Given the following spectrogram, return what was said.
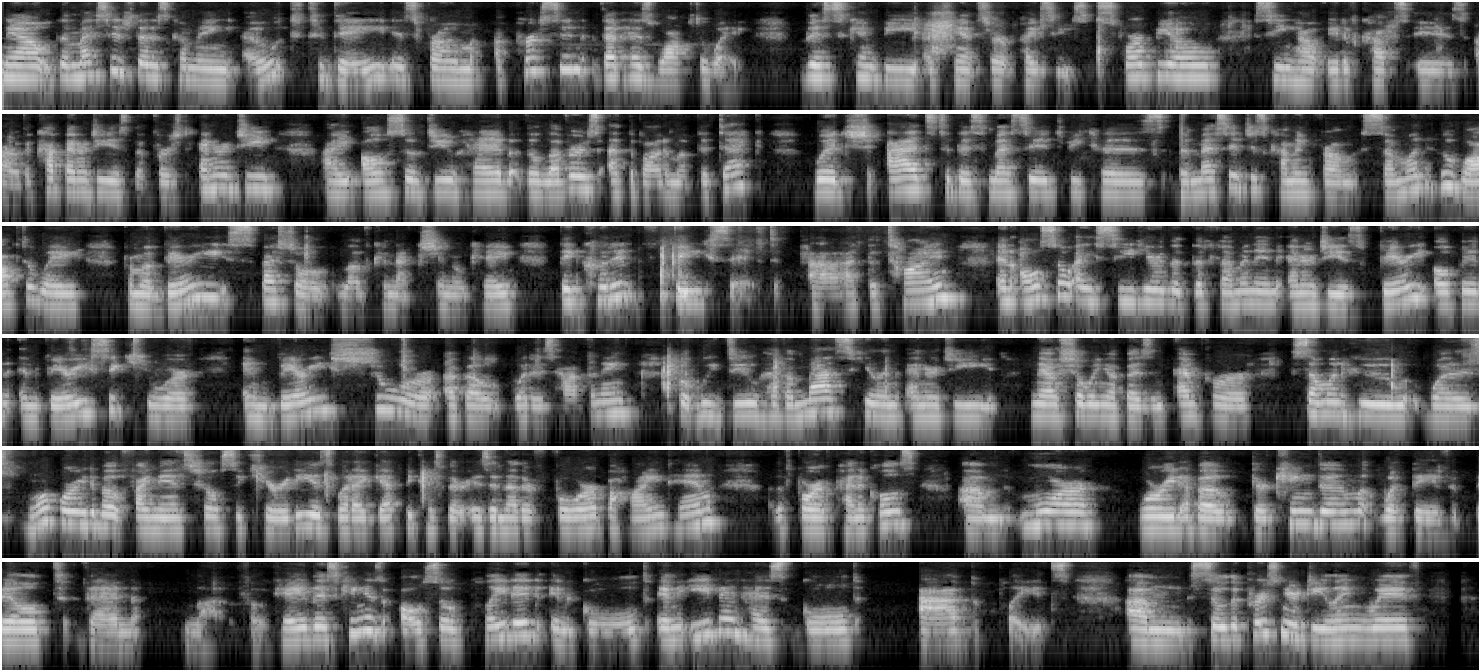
Now, the message that is coming out today is from a person that has walked away. This can be a Cancer, Pisces, Scorpio, seeing how Eight of Cups is, or the cup energy is the first energy. I also do have the lovers at the bottom of the deck, which adds to this message because the message is coming from someone who walked away from a very special love connection, okay? They couldn't face it uh, at the time. And also, I see here that the feminine energy is very open and very secure and very sure about what is happening. But we do have a masculine energy now showing up as an emperor, someone who was more worried about financial security, is what I get because there is another four behind him, the Four of Pentacles, um, more worried about their kingdom, what they've built, than love. Okay, this king is also plated in gold and even has gold ab plates. Um, so the person you're dealing with,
